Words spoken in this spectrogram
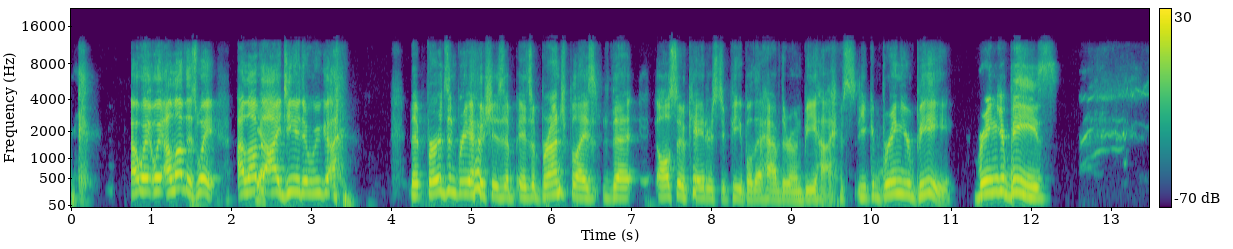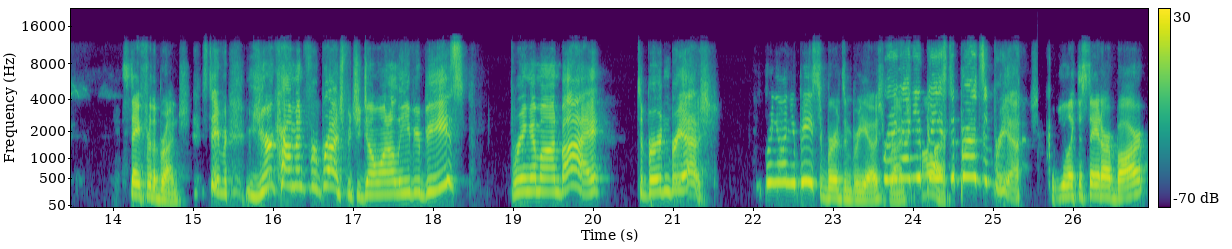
oh wait, wait. I love this. Wait, I love the idea that we got that Birds and Brioche is a is a brunch place that also caters to people that have their own beehives. You can bring your bee. Bring your bees. Stay for the brunch. Stay for, you're coming for brunch, but you don't want to leave your bees? Bring them on by to Bird and Brioche. Bring on your bees to Birds and Brioche. Bring brunch on your bar. bees to Birds and Brioche. Would you like to stay at our bar?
